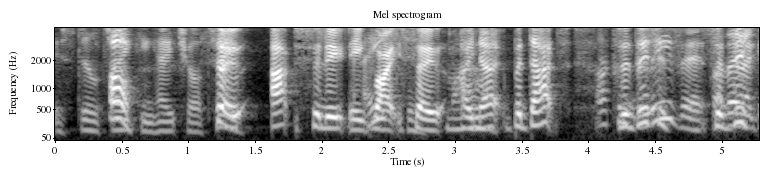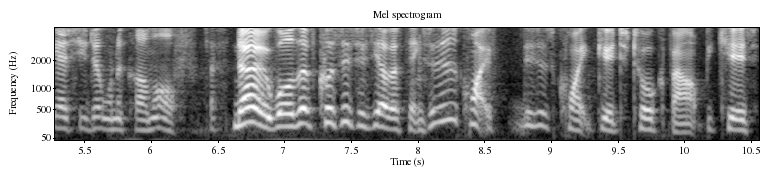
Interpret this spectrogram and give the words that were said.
is still taking HRT. Oh, So absolutely right. 80. So I know, but that's I so this is it. so but then this I guess you don't want to come off. No, well, of course, this is the other thing. So this is quite this is quite good to talk about because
